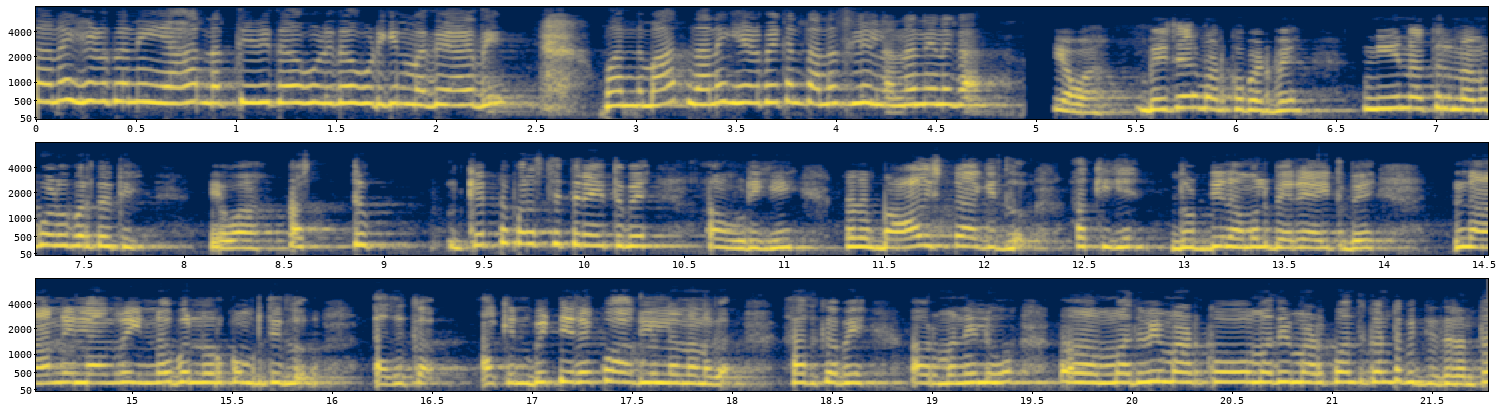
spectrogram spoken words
ನನಗೆ ಹೇಳ್ದೆ ನೀ ಯಾರನ್ನ ತಿಳಿದ ಉಳಿದ ಹುಡುಗಿನ ಮದುವೆ ಆಗಿ ಒಂದು ಮಾತು ನನಗೆ ಹೇಳ್ಬೇಕಂತ ಅನಿಸ್ಲಿಲ್ಲ ನಿನಗೆ? ಯವ್ವ, ಬೇಜಾರು ಮಾಡ್ಕೋಬೇಡ್ಬೆ. ನೀನು ಹತ್ರ ನನಗಳು ಬರ್ತೈತಿ. ಯವ್ವ, ಅಷ್ಟು ಕೆಟ್ಟ ಪರಿಸ್ಥಿತಿನೇ ಆಯ್ತು ಬೇ, ಆ ಹುಡುಗಿ ನನಗೆ ಭಾಳ ಇಷ್ಟ ಆಗಿದ್ಲು. ಆಕೆಗೆ ದುಡ್ಡಿನ ಅಮಲು ಬೇರೆ ಆಯ್ತು ಬೇ. ನಾನಿಲ್ಲ ಅಂದ್ರೆ ಇನ್ನೊಬ್ಬರು ನೋಡ್ಕೊಂಡ್ಬಿಡ್ತಿದ್ಲು ಅದಕ್ಕೆ ಆಕೆನ ಬಿಟ್ಟಿರೋಕ್ಕೂ ಆಗಲಿಲ್ಲ ನನಗೆ. ಅದಕ್ಕೆ ಬೇ, ಅವ್ರ ಮನೇಲೂ ಮದುವೆ ಮಾಡ್ಕೋ ಮದುವೆ ಮಾಡ್ಕೋ ಅಂತ ಗಂಟು ಬಿದ್ದಿದ್ರಂತ.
